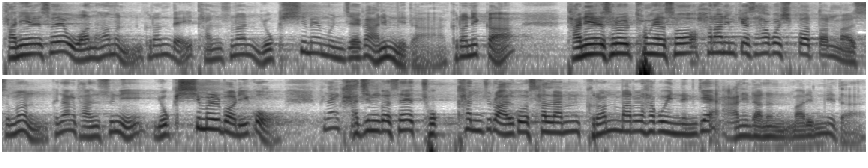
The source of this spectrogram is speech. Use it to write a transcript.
다니엘서의 원함은 그런데 단순한 욕심의 문제가 아닙니다. 그러니까 다니엘서를 통해서 하나님께서 하고 싶었던 말씀은 그냥 단순히 욕심을 버리고 그냥 가진 것에 족한 줄 알고 살라는 그런 말을 하고 있는 게 아니라는 말입니다.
